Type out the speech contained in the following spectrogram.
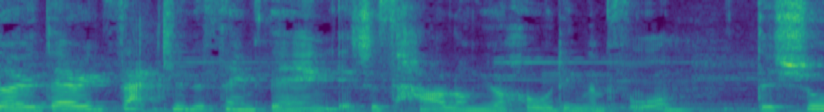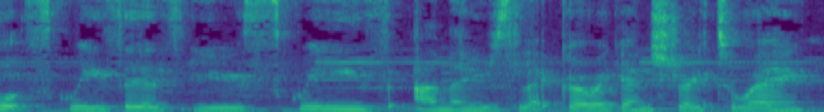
so they're exactly the same thing, it's just how long you're holding them for. The short squeezes, you squeeze and then you just let go again straight away.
